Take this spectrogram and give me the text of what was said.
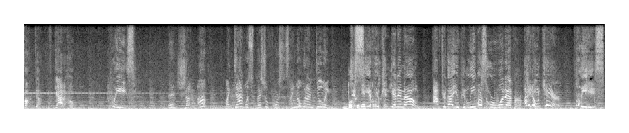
fucked up. We've gotta help him. Please! Ben, shut up. My dad was special forces. I know what I'm doing. Just see if you can get him out! After that, you can leave us or whatever! I don't care! Please!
